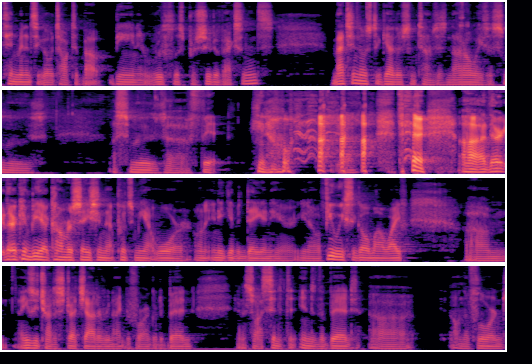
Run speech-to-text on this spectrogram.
10 minutes ago talked about being in ruthless pursuit of excellence, matching those together sometimes is not always a smooth, a smooth uh, fit. You know, there, uh, there, there can be a conversation that puts me at war on any given day in here. You know, a few weeks ago, my wife, um, I usually try to stretch out every night before I go to bed, and so I sit at the end of the bed uh, on the floor and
